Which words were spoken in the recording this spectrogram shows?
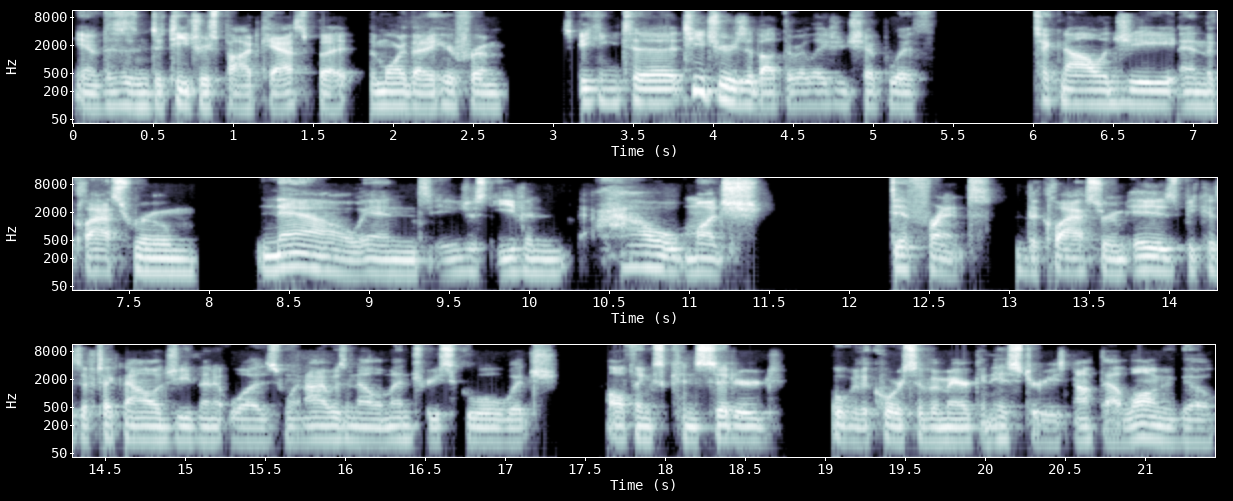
you know, this isn't a teacher's podcast, but the more that I hear from speaking to teachers about the relationship with technology and the classroom now, and just even how much different the classroom is because of technology than it was when I was in elementary school, which all things considered over the course of American history is not that long ago.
